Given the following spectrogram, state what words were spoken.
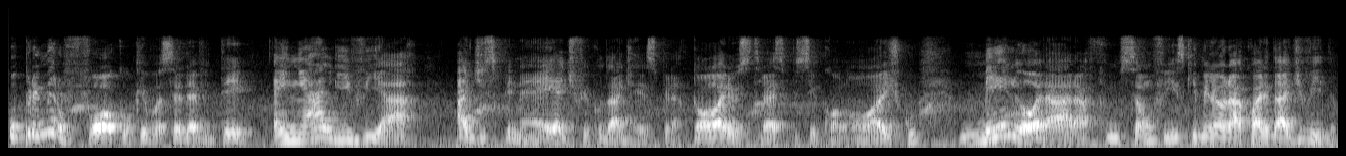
O primeiro foco que você deve ter é em aliviar a dispneia, a dificuldade respiratória, o estresse psicológico, melhorar a função física e melhorar a qualidade de vida.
